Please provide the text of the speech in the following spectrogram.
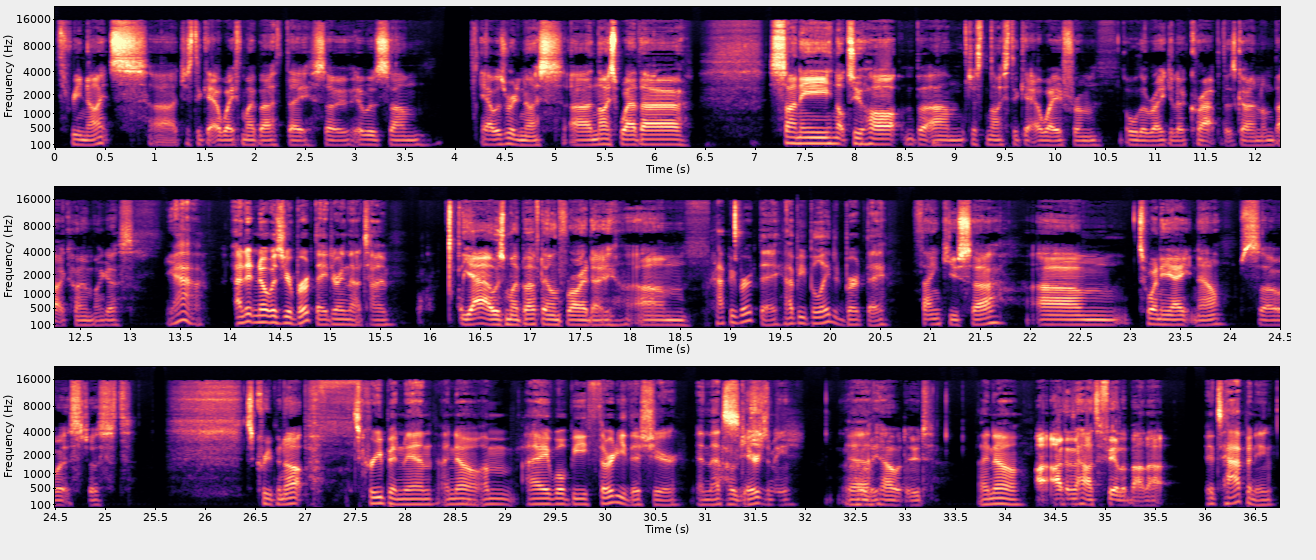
three nights uh, just to get away for my birthday. So it was, um, yeah, it was really nice. Uh, nice weather, sunny, not too hot, but um, just nice to get away from all the regular crap that's going on back home. I guess. Yeah, I didn't know it was your birthday during that time. Yeah, it was my birthday on Friday. Um, Happy birthday! Happy belated birthday! thank you, sir. Um, 28 now, so it's just it's creeping up. It's creeping, man. I know. I'm. I will be 30 this year, and that Holy scares sh- me. Yeah. Holy hell, dude! I know. I, I don't know how to feel about that. It's happening.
